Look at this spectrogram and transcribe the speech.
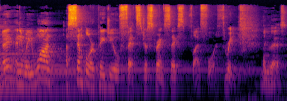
Okay, any way you want, a simple arpeggio fits. Just string 6, 5, 4, 3, like this.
